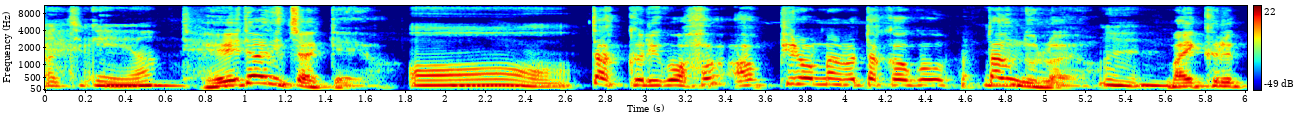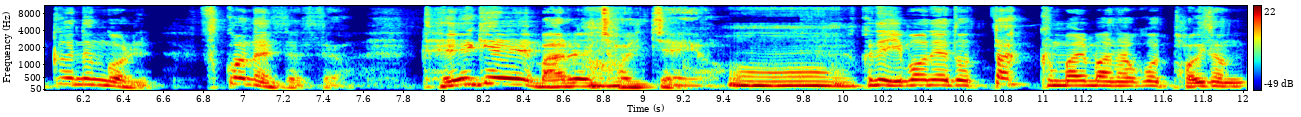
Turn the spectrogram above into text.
어떻게 해요? 음. 대단히 짧게 해요. 어. 딱 그리고 하, 하, 필요한 말만 딱 하고 딱 눌러요. 음. 마이크를 끄는 걸 습관화했었어요. 되게 말을 어. 절제해요. 어. 근데 이번에도 딱 그 말만 하고 더 이상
